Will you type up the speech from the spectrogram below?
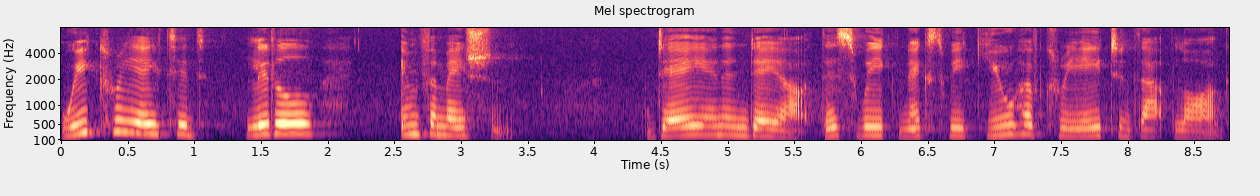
We created little information day in and day out. This week, next week, you have created that blog.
